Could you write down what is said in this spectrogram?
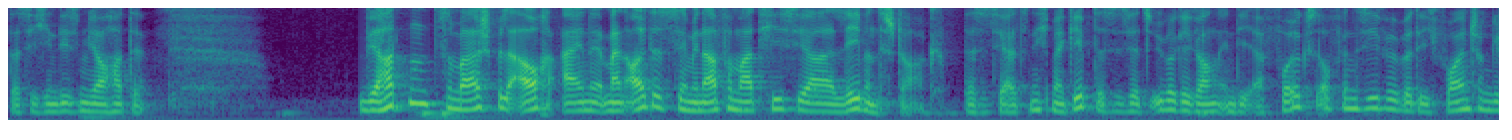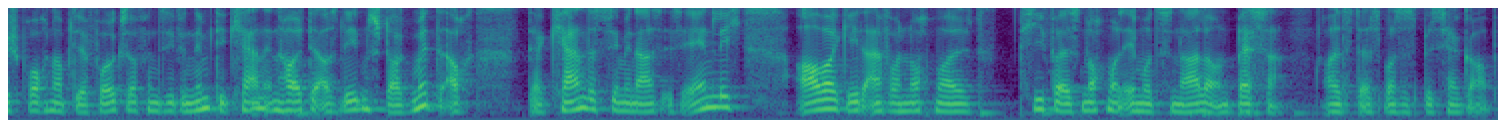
das ich in diesem Jahr hatte. Wir hatten zum Beispiel auch eine, mein altes Seminarformat hieß ja Lebensstark, das es ja jetzt nicht mehr gibt. Das ist jetzt übergegangen in die Erfolgsoffensive, über die ich vorhin schon gesprochen habe. Die Erfolgsoffensive nimmt die Kerninhalte aus Lebensstark mit. Auch der Kern des Seminars ist ähnlich, aber geht einfach nochmal tiefer, ist nochmal emotionaler und besser als das, was es bisher gab.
